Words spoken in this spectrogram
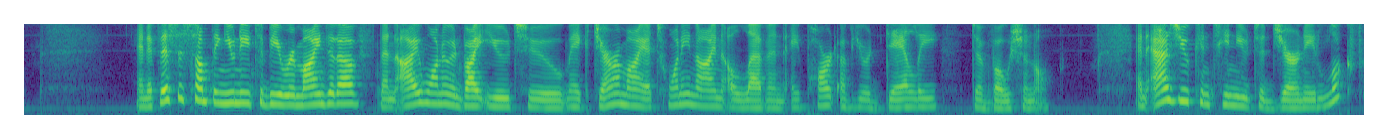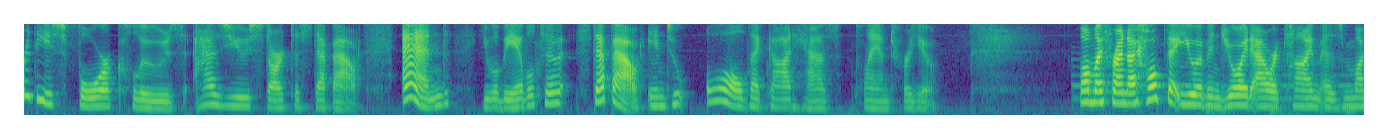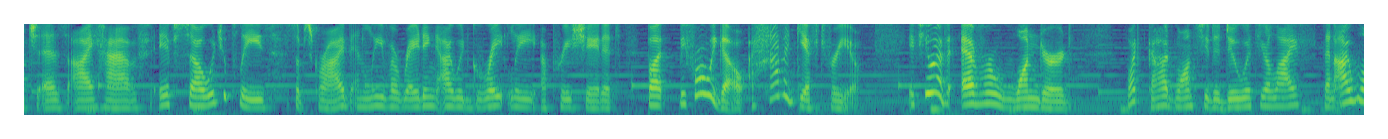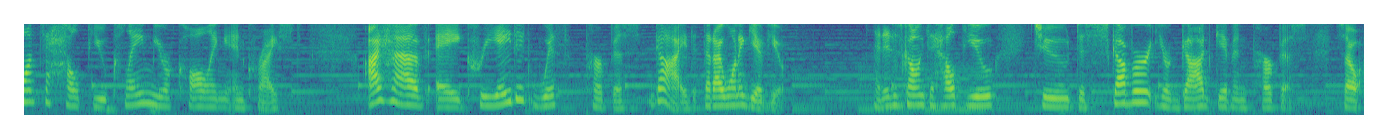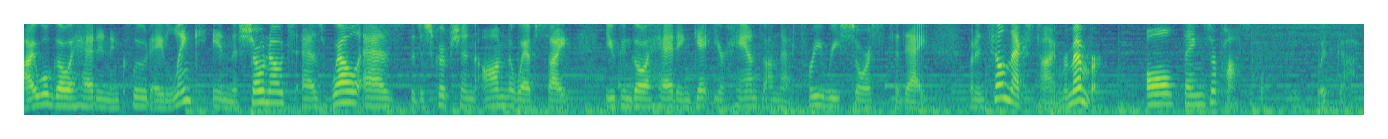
And if this is something you need to be reminded of, then I want to invite you to make Jeremiah 29:11 a part of your daily devotional. And as you continue to journey, look for these four clues as you start to step out. And you will be able to step out into all that God has planned for you. Well, my friend, I hope that you have enjoyed our time as much as I have. If so, would you please subscribe and leave a rating? I would greatly appreciate it. But before we go, I have a gift for you. If you have ever wondered what God wants you to do with your life, then I want to help you claim your calling in Christ. I have a Created with Purpose guide that I want to give you and it is going to help you to discover your God given purpose. So, I will go ahead and include a link in the show notes as well as the description on the website. You can go ahead and get your hands on that free resource today. But until next time, remember all things are possible with God.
